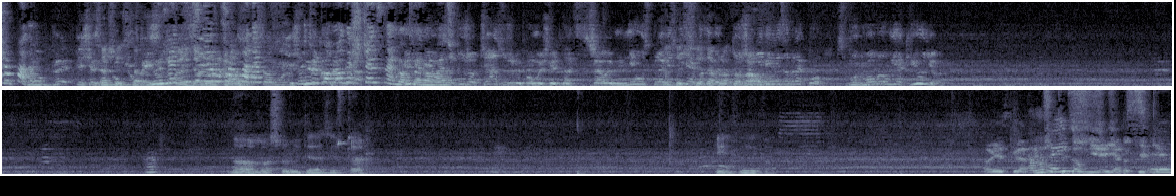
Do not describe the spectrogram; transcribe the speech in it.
ruszam padem. Kompletnie się zagubił w tej No ja nic nie ruszam Ja tylko mogę szczęsnego Chyba miał kierować. za dużo czasu, żeby pomyśleć nad strzałem. Nie To się go nawet to, że zablokowało. niewiele zabrakło. Spudłował jak junior. No, spróbuj teraz jeszcze. Piękny wykon. To jest gra Ja typu muszę ty iść... do mnie, ja do z- ciebie.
